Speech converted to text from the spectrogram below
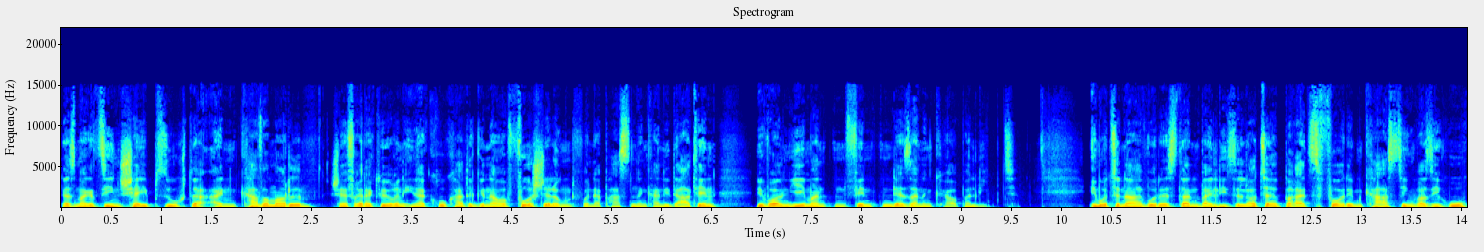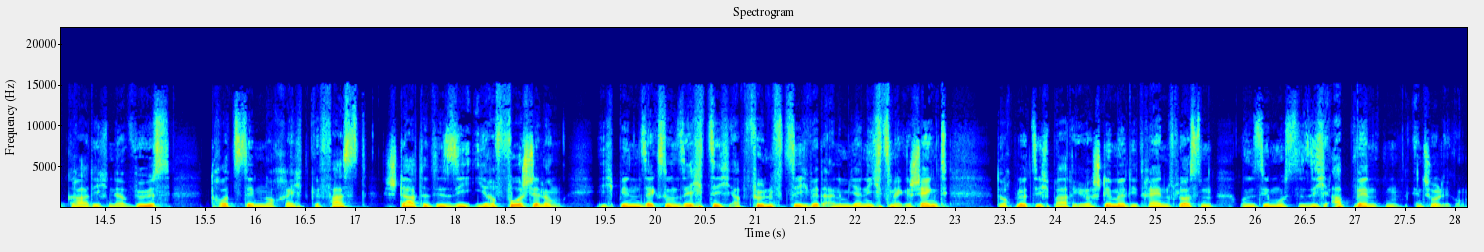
Das Magazin Shape suchte ein Covermodel. Chefredakteurin Ina Krug hatte genaue Vorstellungen von der passenden Kandidatin. Wir wollen jemanden finden, der seinen Körper liebt. Emotional wurde es dann bei Lieselotte. Bereits vor dem Casting war sie hochgradig nervös. Trotzdem noch recht gefasst startete sie ihre Vorstellung. Ich bin 66, ab 50 wird einem ja nichts mehr geschenkt. Doch plötzlich sprach ihre Stimme, die Tränen flossen und sie musste sich abwenden. Entschuldigung.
